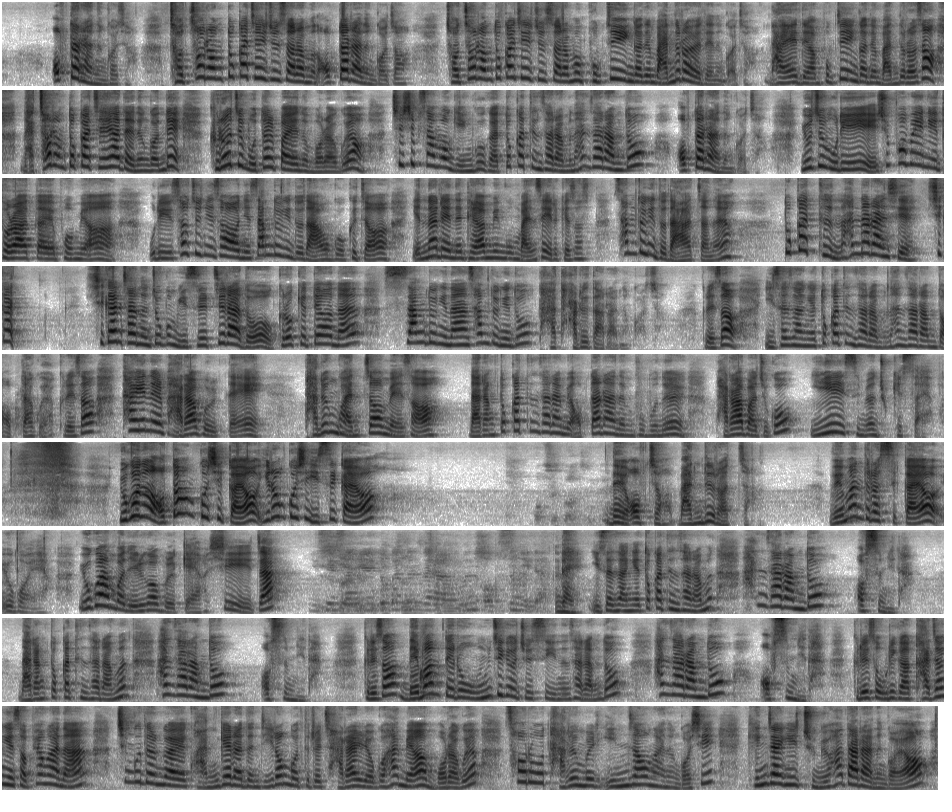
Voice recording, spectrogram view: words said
없다라는 거죠. 저처럼 똑같이 해줄 사람은 없다라는 거죠. 저처럼 똑같이 해줄 사람은 복제 인간을 만들어야 되는 거죠. 나에 대한 복제 인간을 만들어서 나처럼 똑같이 해야 되는 건데 그러지 못할 바에는 뭐라고요? 73억 인구가 똑같은 사람은 한 사람도 없다라는 거죠. 요즘 우리 슈퍼맨이 돌아왔다에 보면 우리 서준이, 서원이, 쌍둥이도 나오고 그죠? 옛날에는 대한민국 만세 이렇게 해서 삼둥이도 나왔잖아요. 똑같은 한날 한시에 시간 시간차는 조금 있을지라도 그렇게 태어난 쌍둥이나 삼둥이도 다 다르다라는 거죠. 그래서 이 세상에 똑같은 사람은 한 사람도 없다고요. 그래서 타인을 바라볼 때 다른 관점에서 나랑 똑같은 사람이 없다라는 부분을 바라봐주고 이해했으면 좋겠어요. 요거는 어떤 꽃일까요? 이런 꽃이 있을까요? 없을 것 같은데. 네, 없죠. 만들었죠. 왜 만들었을까요? 요거예요. 요거 한번 읽어볼게요. 시작. 이 세상에 똑같은 사람은 없습니다. 네, 이 세상에 똑같은 사람은 한 사람도 없습니다. 나랑 똑같은 사람은 한 사람도 없습니다. 그래서 내 맘대로 움직여 줄 수 있는 사람도 한 사람도 없습니다. 그래서 우리가 가정에서 평화나 친구들과의 관계라든지 이런 것들을 잘하려고 하면 뭐라고요? 서로 다름을 인정하는 것이 굉장히 중요하다라는 거예요.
